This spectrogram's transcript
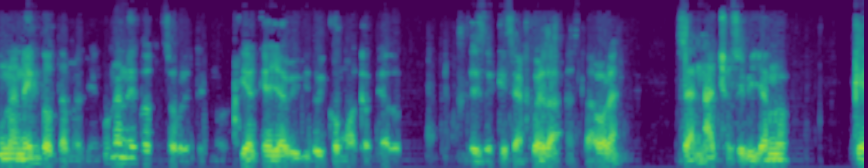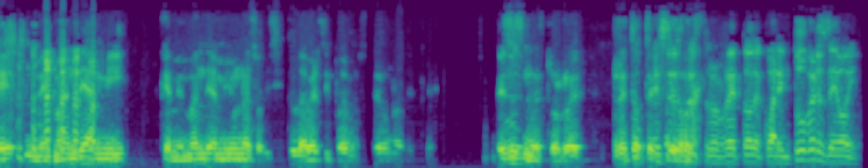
una anécdota más bien, una anécdota sobre tecnología que haya vivido y cómo ha cambiado desde que se acuerda hasta ahora, o sea, Nacho Sevillano, que me mande a mí, que me mande a mí una solicitud a ver si podemos hacer uno de tres. Ese es nuestro re- reto Ese es tecnológico. nuestro reto de cuarentubers de hoy.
